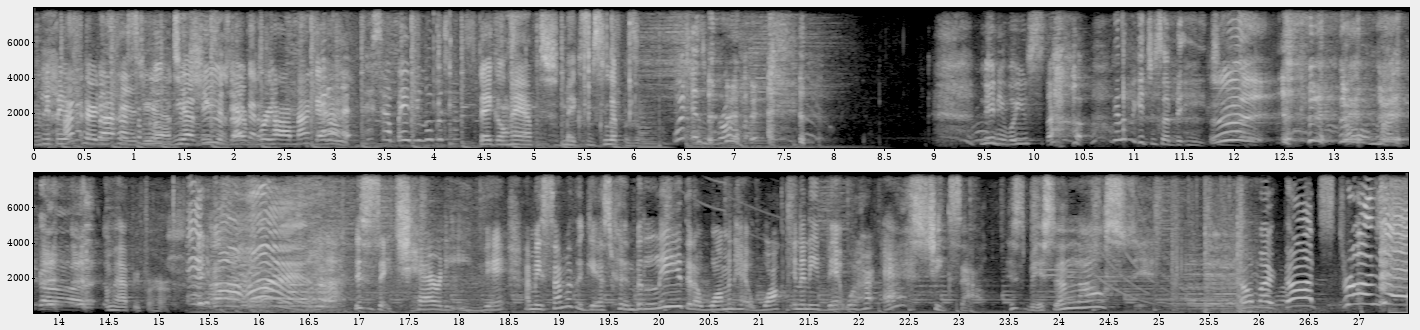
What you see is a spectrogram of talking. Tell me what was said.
The big I gotta buy her some you have. Louboutin You shoes. I gotta call my guy. That's how baby Louboutin. They gonna have to make some slippers. What is wrong? Nene, will you stop? Okay, let me get you something to eat. oh my God. I'm happy for her. This is a charity event. I mean, some of the guests couldn't believe that a woman had walked in an event with her ass cheeks out. This bitch done lost it. Oh my God, Strunzies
